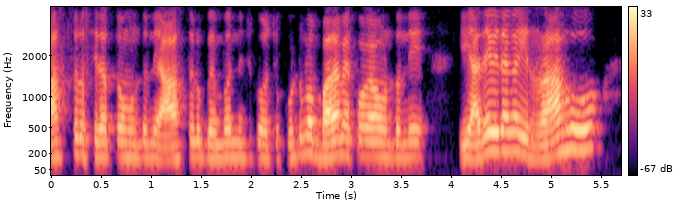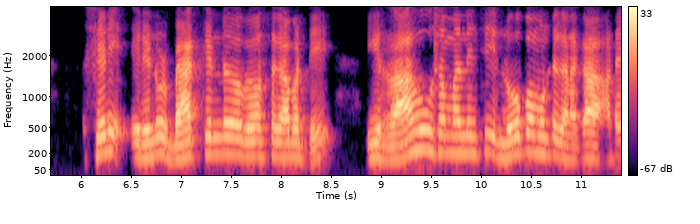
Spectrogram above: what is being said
ఆస్తులు స్థిరత్వం ఉంటుంది. ఆస్తులు పెంపొందించుకోవచ్చు. కుటుంబ బలం ఎక్కువగా ఉంటుంది. ఈ అదేవిధంగా ఈ రాహు శని ఈ రెండు బ్యాక్ ఎండ్ వ్యవస్థ కాబట్టి ఈ రాహువు సంబంధించి లోపం ఉంటే గనక అంటే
